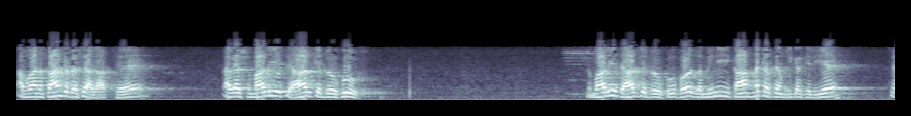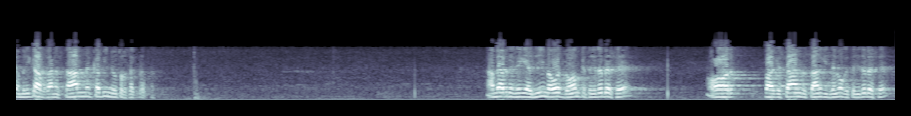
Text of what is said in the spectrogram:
افغانستان کے تو ایسے حالات تھے۔ اگر شمالی اتحاد کے بیوقوف، شمالی اتحاد کے بیوقوف زمینی کام نہ کرتے امریکہ کے لیے، تو امریکہ افغانستان میں کبھی نہیں اتر سکتا تھا۔ ہمیں اپنی زندگی عظیم اور دوم کے تجربے سے اور پاکستان، ہندوستان کی جنگوں کے تجربے سے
